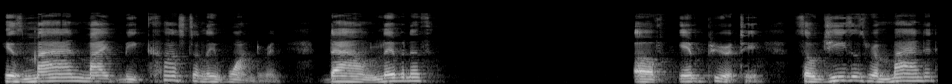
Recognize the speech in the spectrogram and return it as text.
his mind might be constantly wandering down labyrinth of impurity. So Jesus reminded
